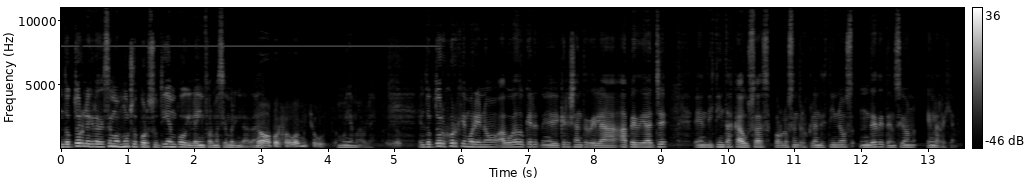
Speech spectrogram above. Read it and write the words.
doctor, le agradecemos mucho por su tiempo y la información brindada. ¿eh? No, por favor, mucho gusto. Muy amable. El doctor Jorge Moreno, abogado eh, creyente de la APDH en distintas causas por los centros clandestinos de detención en la región.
